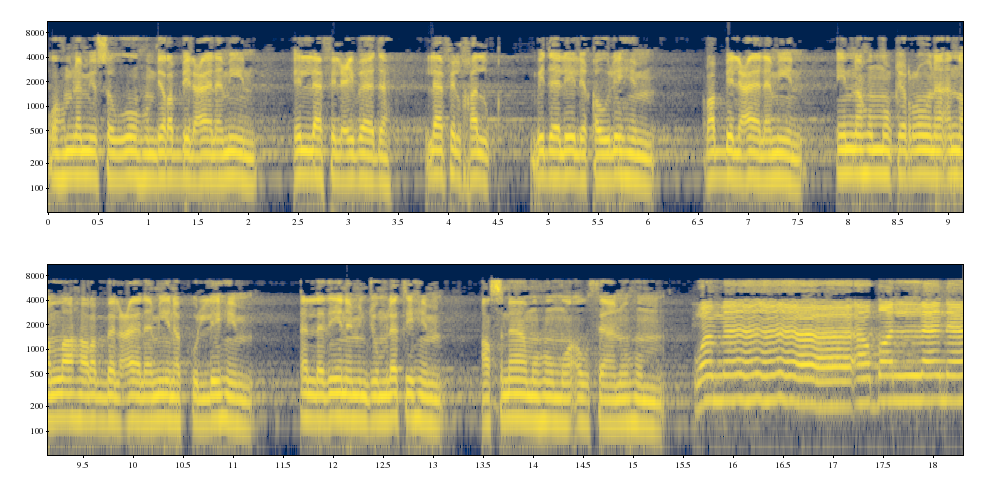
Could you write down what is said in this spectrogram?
وهم لم يسووهم برب العالمين. إلا في العبادة لا في الخلق بدليل قولهم رب العالمين إنهم مقرون أن الله رب العالمين كلهم الذين من جملتهم أصنامهم وأوثانهم. وما أضلنا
